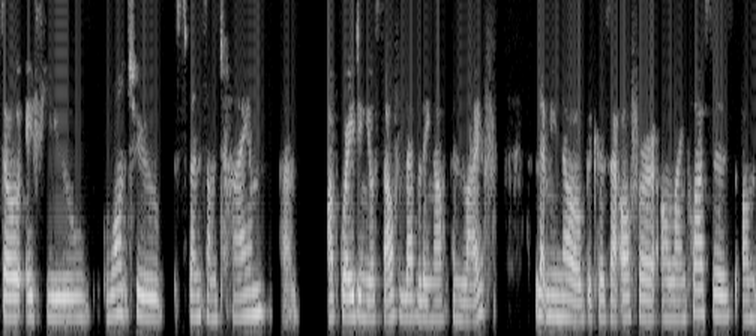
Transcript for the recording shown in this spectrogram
So if you want to spend some time um, upgrading yourself, leveling up in life, let me know because I offer online classes on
